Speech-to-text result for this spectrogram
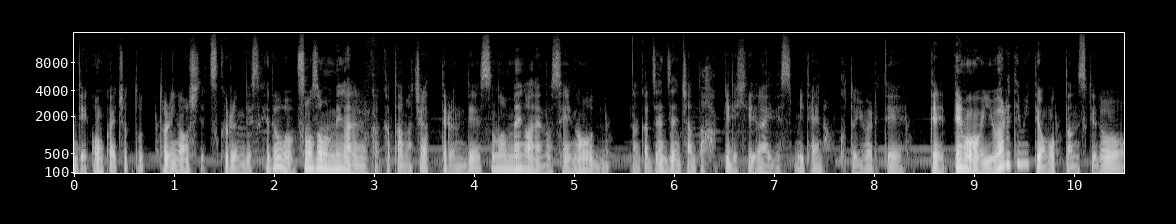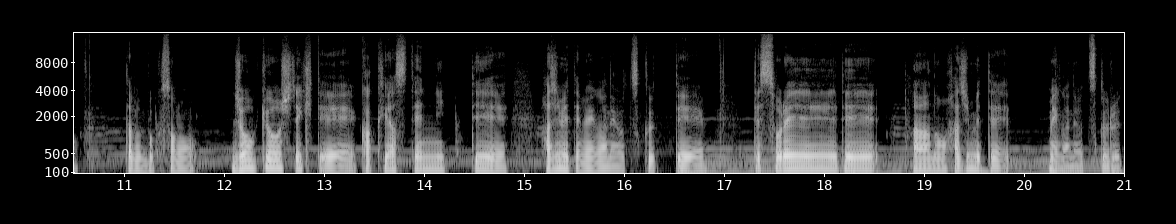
んで今回ちょっと取り直して作るんですけどそもそもメガネのかけ方間違ってるんでそのメガネの性能をなんか全然ちゃんと発揮できてないですみたいなこと言われて。ででも言われてみて思ったんですけど多分僕その上京してきて格安店に行って初めてメガネを作ってでそれであの初めてメガネを作る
